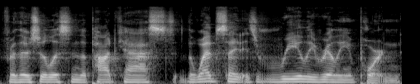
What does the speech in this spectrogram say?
for those who listen to the podcast, the website is really, really important.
